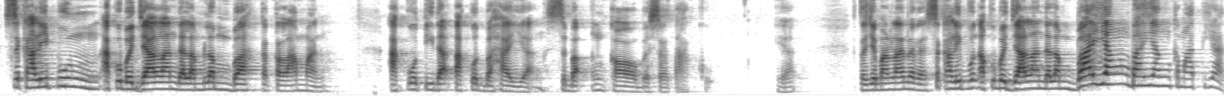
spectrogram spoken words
Sekalipun aku berjalan dalam lembah kekelaman, aku tidak takut bahaya sebab engkau besertaku. Ya. Terjemahan lain lagi, sekalipun aku berjalan dalam bayang-bayang kematian.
